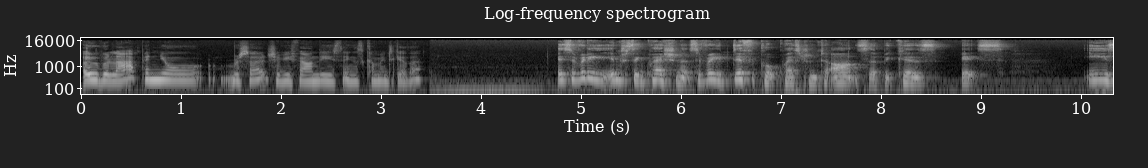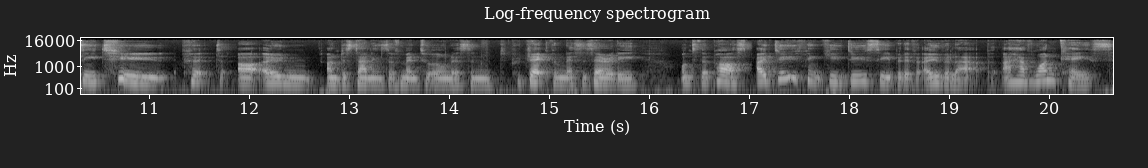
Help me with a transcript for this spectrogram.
overlap in your research? Have you found these things coming together? It's a really interesting question. It's a very difficult question to answer because it's easy to put our own understandings of mental illness and project them necessarily onto the past. I do think you do see a bit of overlap. I have one case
